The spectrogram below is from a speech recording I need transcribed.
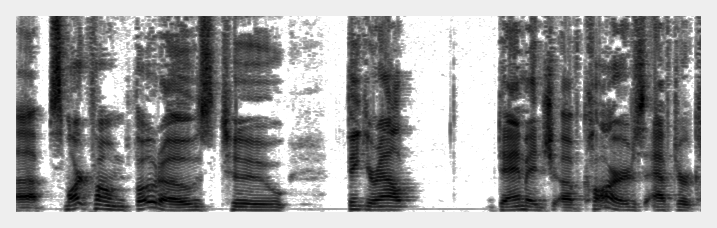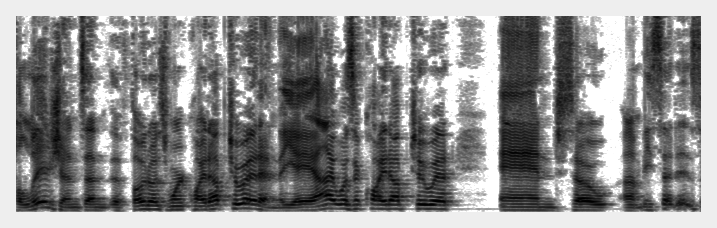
uh, smartphone photos to figure out damage of cars after collisions, and the photos weren't quite up to it, and the AI wasn't quite up to it. And so um, he said it's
